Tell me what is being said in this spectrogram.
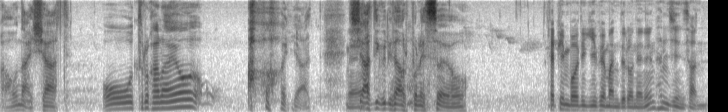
아우 나이스 샷. 오 들어가나요? 야, 네. 샷이 그리 나올 뻔했어요. 태핀 버디 기회 만들어내는 한진선.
